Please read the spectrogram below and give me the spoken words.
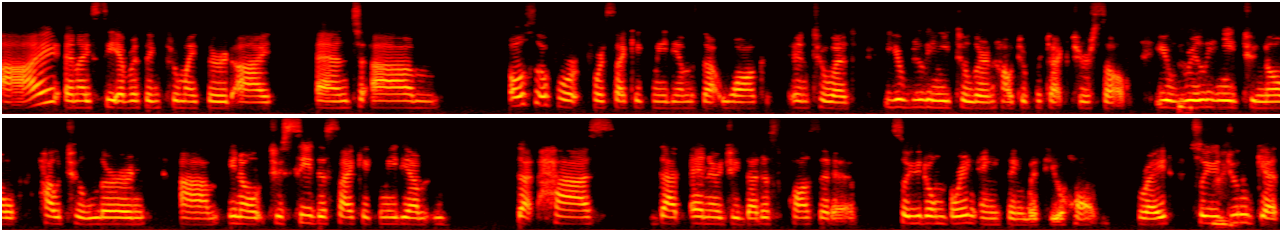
eye and I see everything through my third eye. And um, also for, for psychic mediums that walk into it, you really need to learn how to protect yourself. You mm-hmm. really need to know how to learn, um, you know, to see the psychic medium that has that energy that is positive. So you don't bring anything with you home, right? So you right. do get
